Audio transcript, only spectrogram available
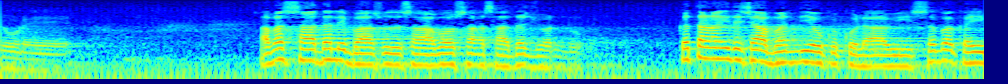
جوړه اب ساده لباسو د صحابه ساده ژوندو کتنای د چا بندي او کولاوي سبا کوي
